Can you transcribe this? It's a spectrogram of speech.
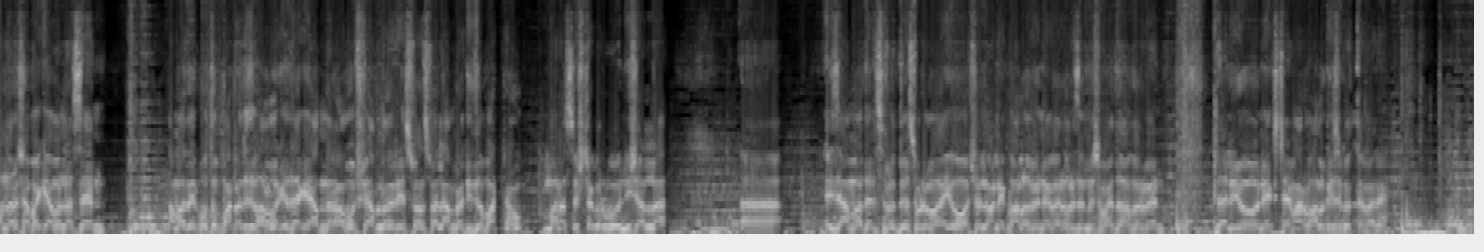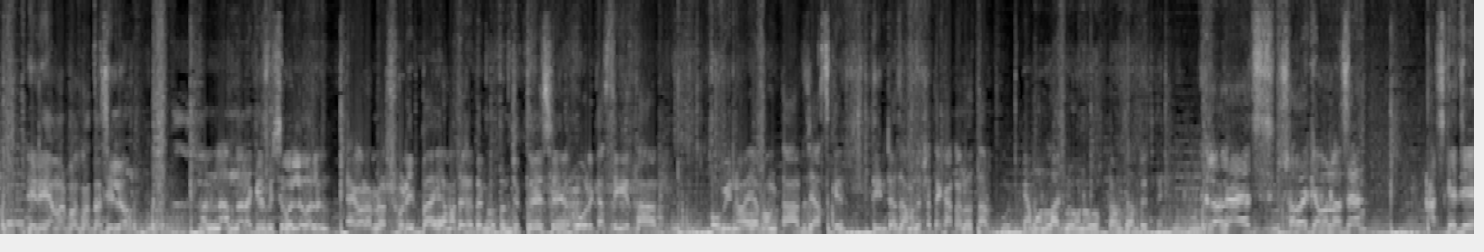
আপনারা সবাই কেমন আছেন? আমাদের প্রথম পার্টটা যদি ভালো লাগে থাকে, আপনারা অবশ্যই আপনাদের রেসপন্স পেলে আমরা দ্বিতীয় পার্টটাও মানার চেষ্টা করব ইনশাল্লাহ এই যে আমাদের শ্রদ্ধেয় ছোট ভাই, ও আসলে অনেক ভালো অভিনয় করে, ওর জন্য সবাই দোয়া করবেন। জানি ও নেক্সট টাইম আরও ভালো কিছু করতে পারে। এটাই আমার কথা ছিল। আপনারা কেউ কিছু বললে বলেন। এখন আমরা শরীফ ভাই আমাদের সাথে নতুন যুক্ত হয়েছে। ওর কাছ থেকে তার অভিনয় এবং তার যে আজকে দিনটা যে আমাদের সাথে কাটালো তার কেমন লাগল অনুভবটা আমি জানতে চাই। হ্যালো গাইস সবাই কেমন আছেন? আজকে যে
